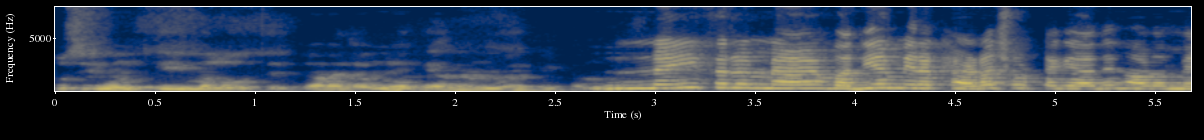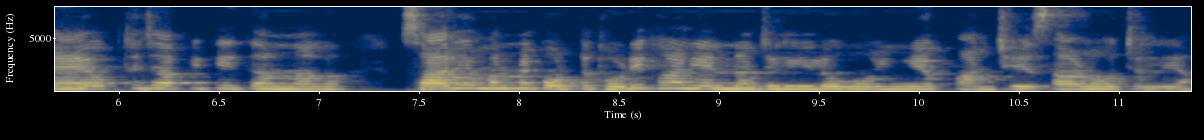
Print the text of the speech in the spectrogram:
ਤੁਸੀਂ ਹੁਣ ਕੀ ਮਤਲਬ ਉੱਥੇ ਜਾਣਾ ਚਾਹੁੰਦੇ ਹੋ ਕਿ ਅਗਰ ਨੂੰ ਕੀ ਕਰਨਾ? ਨਹੀਂ ਫਿਰ ਮੈਂ ਵਧੀਆ ਮੇਰਾ ਖਹਿੜਾ ਛੁੱਟ ਗਿਆ ਇਹਦੇ ਨਾਲ ਮੈਂ ਉੱਥੇ ਜਾ ਕੇ ਕੀ ਕਰਨਾਗਾ ਸਾਰੀ ਉਮਰ ਮੈਂ ਕੁੱਟ ਥੋੜੀ ਖਾਣੀ ਇੰਨਾ ਜਲੀਲ ਹੋਈ ਆ 5-6 ਸਾਲ ਹੋ ਚੱਲਿਆ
